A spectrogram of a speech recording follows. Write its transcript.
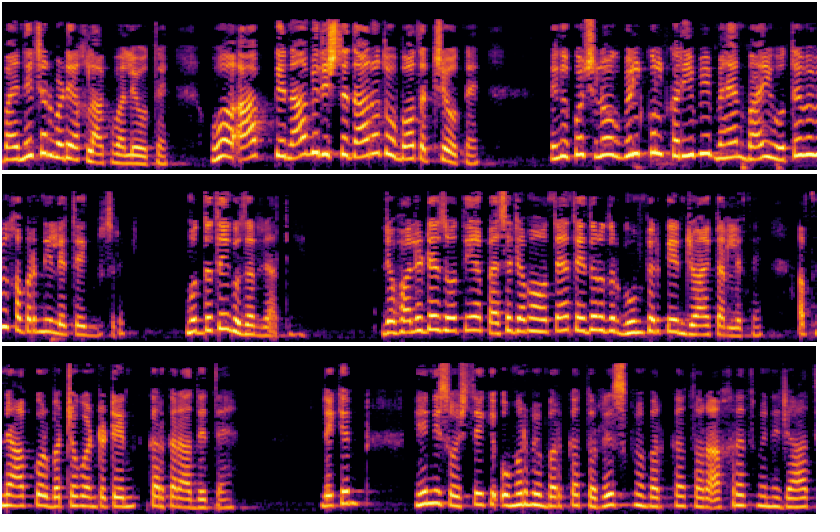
بائی نیچر بڑے اخلاق والے ہوتے ہیں وہ آپ کے نہ بھی رشتے دار ہو تو وہ بہت اچھے ہوتے ہیں لیکن کچھ لوگ بالکل قریبی بہن بھائی ہوتے ہوئے بھی خبر نہیں لیتے ایک دوسرے کی مدتیں گزر جاتی ہیں جب ہالیڈیز ہوتی ہیں پیسے جمع ہوتے ہیں تو ادھر ادھر گھوم پھر کے انجوائے کر لیتے ہیں اپنے آپ کو اور بچوں کو انٹرٹین کر کرا دیتے ہیں لیکن یہ نہیں سوچتے کہ عمر میں برکت اور رسک میں برکت اور آخرت میں نجات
